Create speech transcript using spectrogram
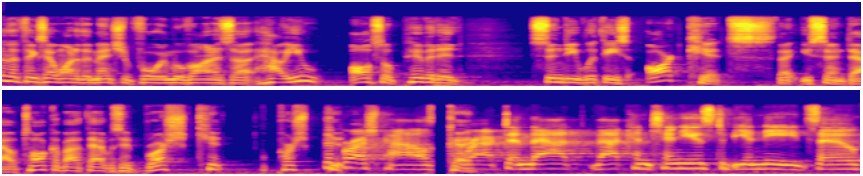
of the things I wanted to mention before we move on is uh, how you also pivoted, Cindy, with these art kits that you sent out. Talk about that. Was it brush kit? Brush the brush pals Okay. correct and that that continues to be a need. So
